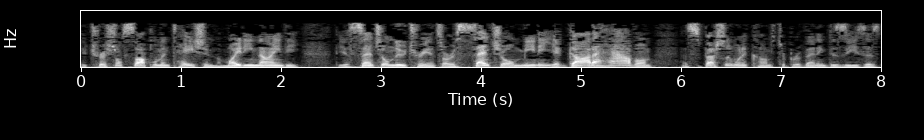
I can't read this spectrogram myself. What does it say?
Nutritional supplementation, the Mighty 90, the essential nutrients are essential, meaning you gotta have them, especially when it comes to preventing diseases,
